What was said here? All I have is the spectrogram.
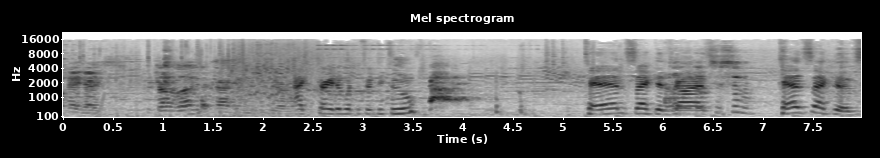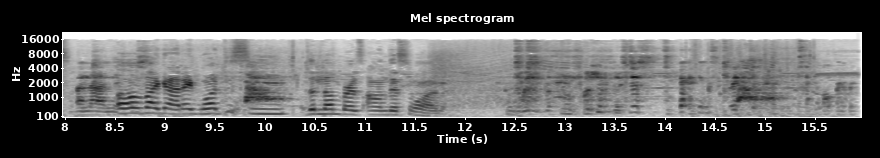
Okay, guys. To life or crack in the zero? I traded with the 52. 10 seconds, guys. 10 seconds. Oh my god, I want to see the numbers on this one. Wait, let me push it. It's just staring straight at the tower.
